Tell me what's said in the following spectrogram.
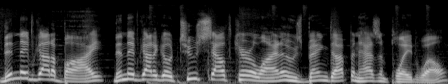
Then they've got to buy. Then they've got to go to South Carolina, who's banged up and hasn't played well.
